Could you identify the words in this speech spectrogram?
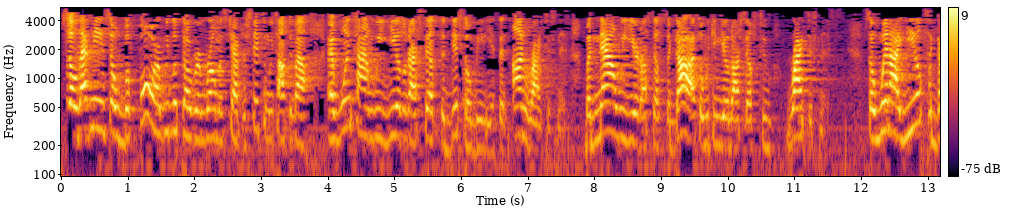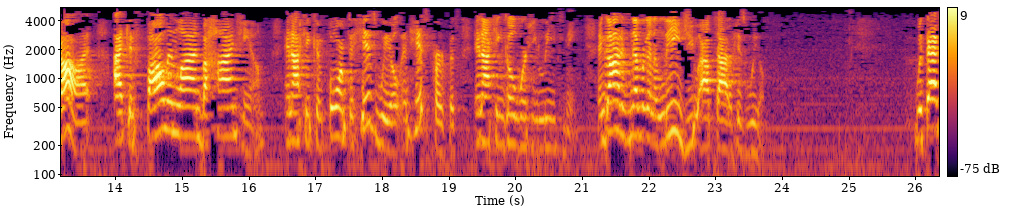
So that means, so before we looked over in Romans chapter 6 and we talked about at one time we yielded ourselves to disobedience and unrighteousness. But now we yield ourselves to God so we can yield ourselves to righteousness. So when I yield to God, I can fall in line behind Him and I can conform to His will and His purpose and I can go where He leads me. And God is never going to lead you outside of His will. With that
